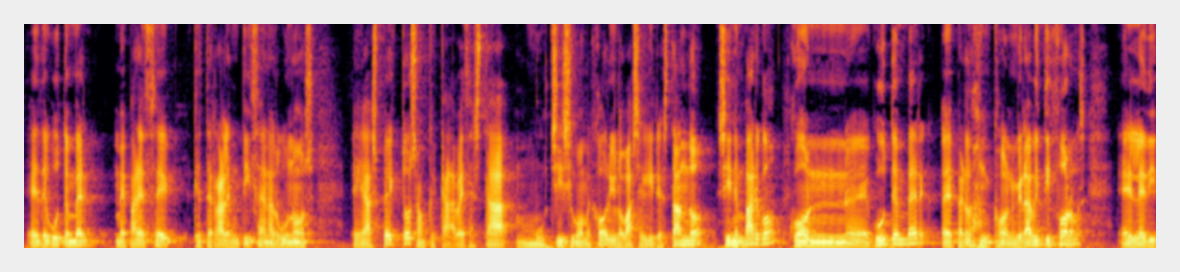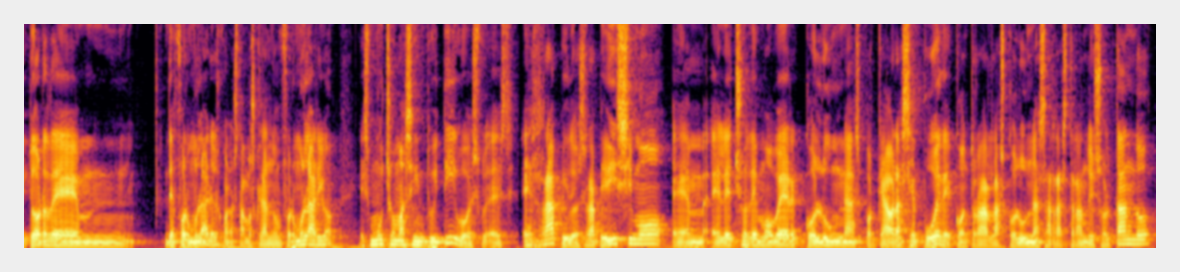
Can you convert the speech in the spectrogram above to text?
eh, de Gutenberg me parece que te ralentiza en algunos eh, aspectos, aunque cada vez está muchísimo mejor y lo va a seguir estando. Sin embargo, con Gutenberg, perdón, con Gravity Forms, el editor de, mm, de formularios, cuando estamos creando un formulario, es mucho más intuitivo, es, rápido, es rapidísimo. Em, el hecho de mover columnas, porque ahora se puede controlar las columnas arrastrando y soltando.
